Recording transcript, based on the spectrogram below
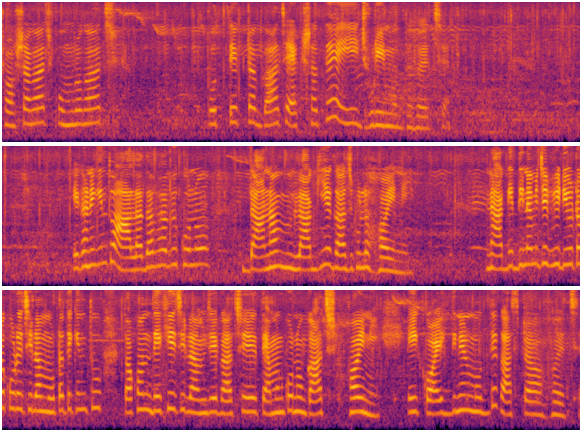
শশা গাছ, কুমড়ো গাছ, প্রত্যেকটা গাছ একসাথে এই ঝুড়ির মধ্যে হয়েছে। এখানে কিন্তু আলাদাভাবে কোনো দানা লাগিয়ে গাছগুলো হয়নি। না, আগের দিন আমি যে ভিডিওটা করেছিলাম, ওটাতে কিন্তু তখন দেখিয়েছিলাম যে গাছে তেমন কোনো গাছ হয়নি। এই কয়েকদিনের মধ্যে গাছটা হয়েছে।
